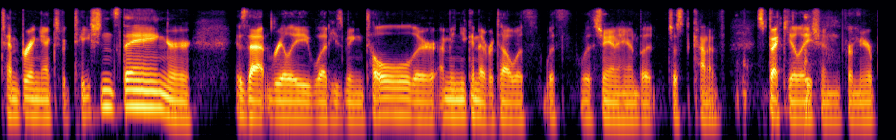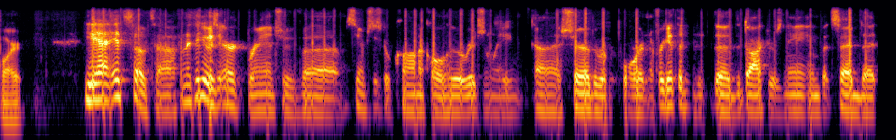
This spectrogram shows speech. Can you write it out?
tempering expectations thing, or is that really what he's being told? Or I mean, you can never tell with with with Shanahan, but just kind of speculation from your part. Yeah, it's so tough. And I think it was Eric Branch of uh, San Francisco Chronicle who originally uh, shared the report. And I forget the, the, the doctor's name, but said that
